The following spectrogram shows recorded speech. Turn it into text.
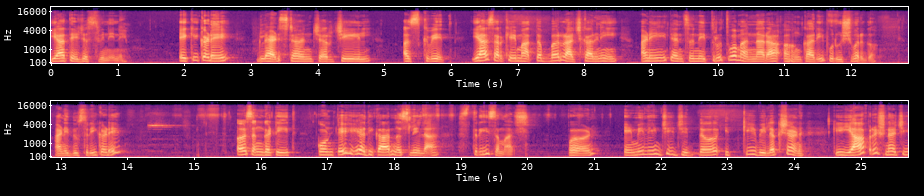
या तेजस्विनीने. एकीकडे ग्लॅडस्टन चर्चिल अस्क्वेत यासारखे मातब्बर राजकारणी आणि त्यांचं नेतृत्व मानणारा अहंकारी पुरुषवर्ग. आणि दुसरीकडे असंघटित कोणतेही अधिकार नसलेला स्त्री समाज. पण एमिलींची जिद्द इतकी विलक्षण की या प्रश्नाची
